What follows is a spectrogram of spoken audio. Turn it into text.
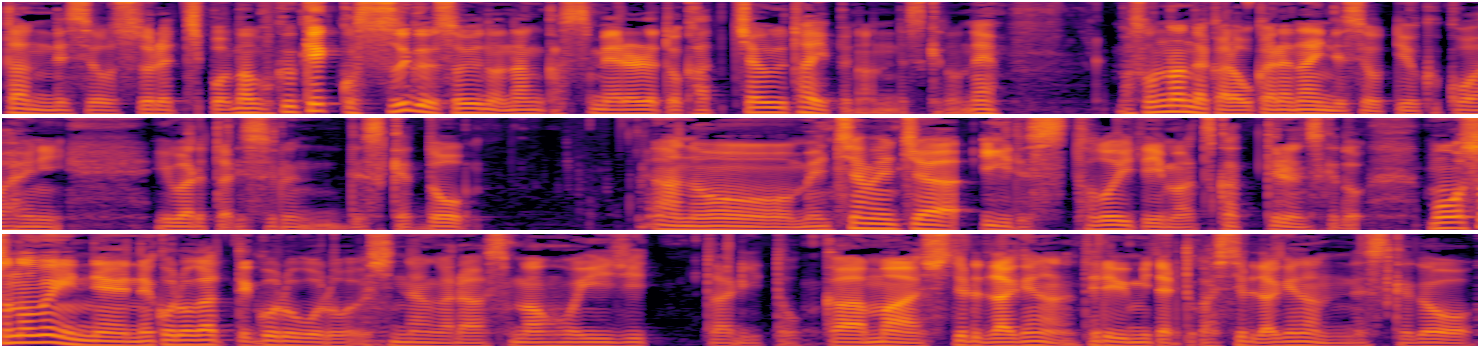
たんですよ、ストレッチポール。まあ僕結構すぐそういうのなんか勧められると買っちゃうタイプなんですけどね。まあそんなんだからお金ないんですよってよく後輩に言われたりするんですけど、あのーめちゃめちゃいいです。届いて今使ってるんですけど、もうその上にね、寝転がってゴロゴロしながらスマホいじったりとか、まあしてるだけなの、テレビ見たりとかしてるだけなんですけど、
